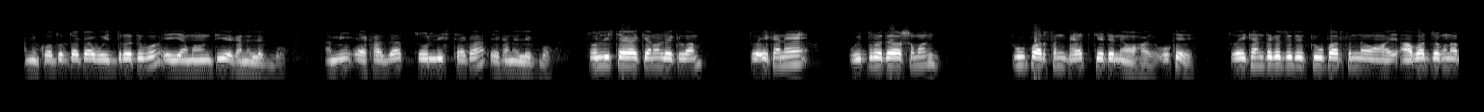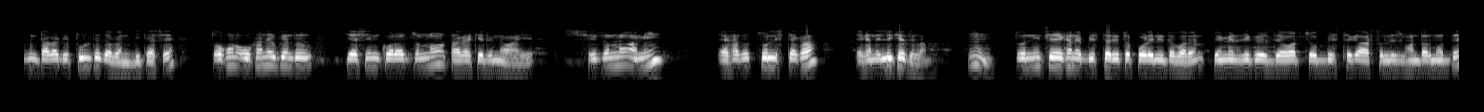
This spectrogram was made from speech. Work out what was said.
আমি কত টাকা উইথড্র দেবো? এই অ্যামাউন্টটি এখানে লিখব। আমি এক হাজার চল্লিশ টাকা এখানে লিখব। চল্লিশ টাকা কেন লিখলাম? তো এখানে উইথড্র দেওয়ার সময় টু পার্সেন্ট ভ্যাট কেটে নেওয়া হয় ওকে তো এখান থেকে যদি টু পার্সেন্ট নেওয়া হয়, আবার যখন আপনি টাকাটি তুলতে যাবেন বিকাশে, তখন ওখানেও কিন্তু ক্যাশ ইন করার জন্য টাকা কেটে নেওয়া হয়। সেই জন্য আমি এক হাজার চল্লিশ টাকা এখানে লিখে দিলাম, হুম? তো নিচে এখানে বিস্তারিত পড়ে নিতে পারেন। পেমেন্ট রিকোয়েস্ট দেওয়ার চব্বিশ থেকে আটচল্লিশ ঘণ্টার মধ্যে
